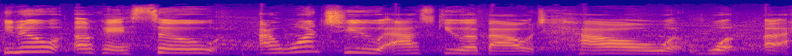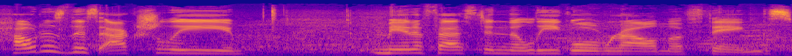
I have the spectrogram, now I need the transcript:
You know, okay, so I want to ask you about how what, uh, how does this actually manifest in the legal realm of things.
